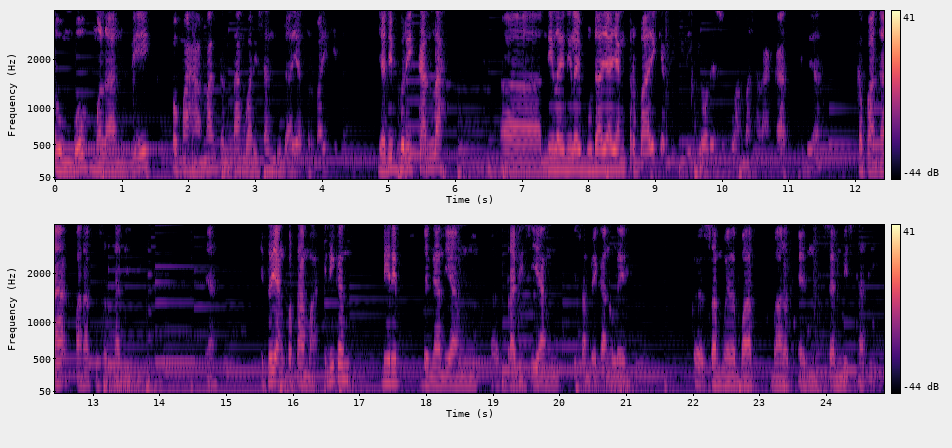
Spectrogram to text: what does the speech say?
tumbuh melalui pemahaman tentang warisan budaya terbaik kita. Jadi berikanlah nilai-nilai uh, budaya yang terbaik yang dimiliki oleh sebuah masyarakat, gitu ya, kepada para peserta didik. Ya, itu yang pertama. Ini kan mirip dengan yang uh, tradisi yang disampaikan oleh uh, Samuel Bart, Bart and Sandwich tadi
